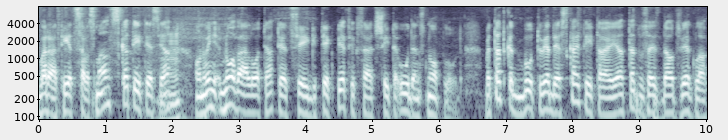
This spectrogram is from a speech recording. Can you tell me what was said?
varētu iet savas mantas skatīties, ja, mm -hmm. un viņi novēloti attiecīgi tiek piefiksēta šī ūdens noplūde. Bet tad, kad būtu viedie skaitītāji, ja, tad uzreiz daudz vieglāk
